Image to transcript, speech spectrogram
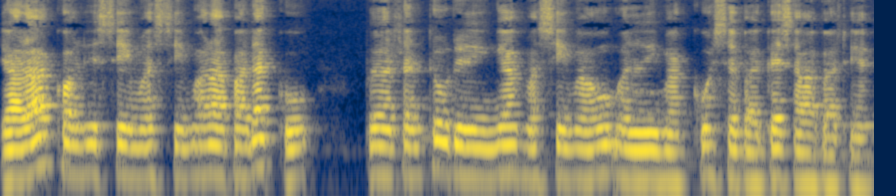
Dalam kondisi masih marah padaku, belum tentu dirinya masih mau menerimaku sebagai sahabatnya.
